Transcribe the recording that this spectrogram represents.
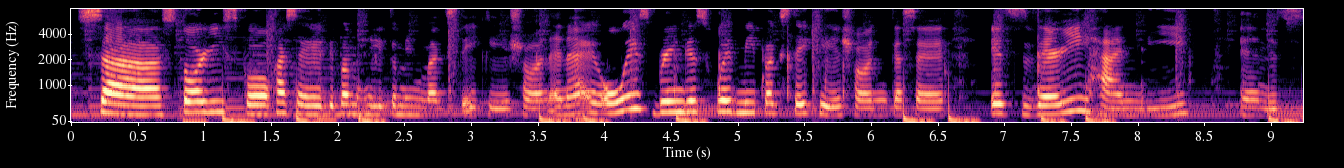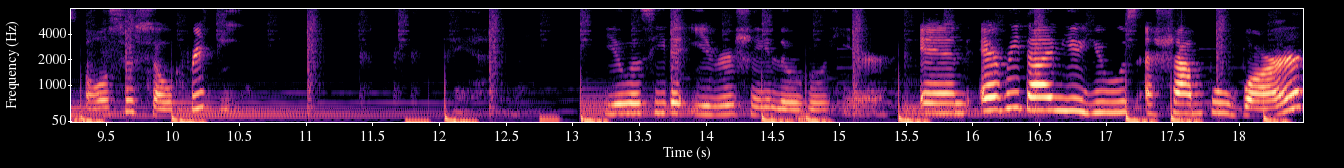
sa stories ko kasi 'di ba mahilig kaming mag-staycation and I always bring this with me pag staycation kasi it's very handy and it's also so pretty. You will see the Evershea logo here. And every time you use a shampoo bar,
